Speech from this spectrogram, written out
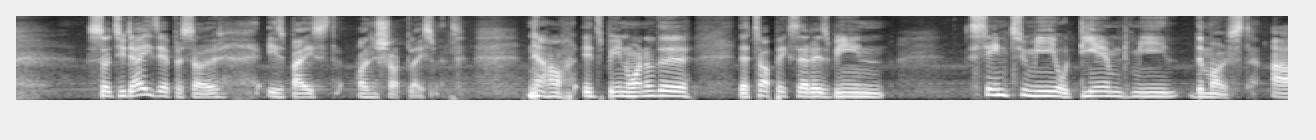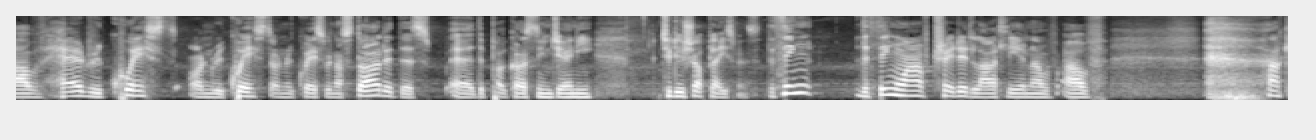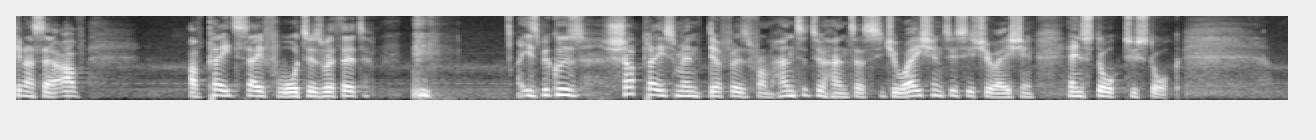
so today's episode is based on shot placement. Now, it's been one of the the topics that has been sent to me or DM'd me the most. I've had requests on requests on requests when I started this uh, the podcasting journey to do shot placements. The thing the thing where I've traded lightly and I've I've how can I say I've I've played safe waters with it. is because shot placement differs from hunter to hunter, situation to situation, and stalk to stalk.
